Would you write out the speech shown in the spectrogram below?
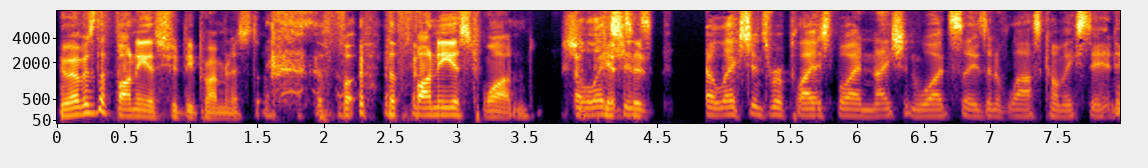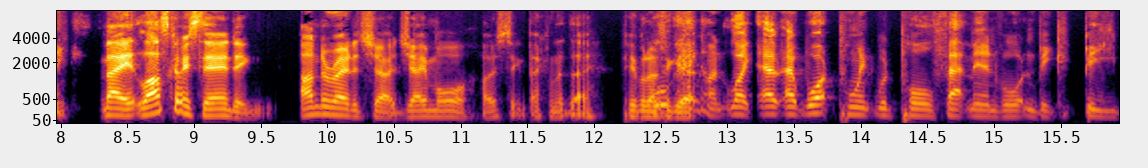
Whoever's the funniest should be prime minister. The fu- the funniest one should get to Elections, replaced by a nationwide season of Last Comic Standing. mate. Last Comic Standing, underrated show. Jay Mohr hosting back in the day. People don't Well, forget. hang on, like at, at what point would Paul Fatman Vautin be be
